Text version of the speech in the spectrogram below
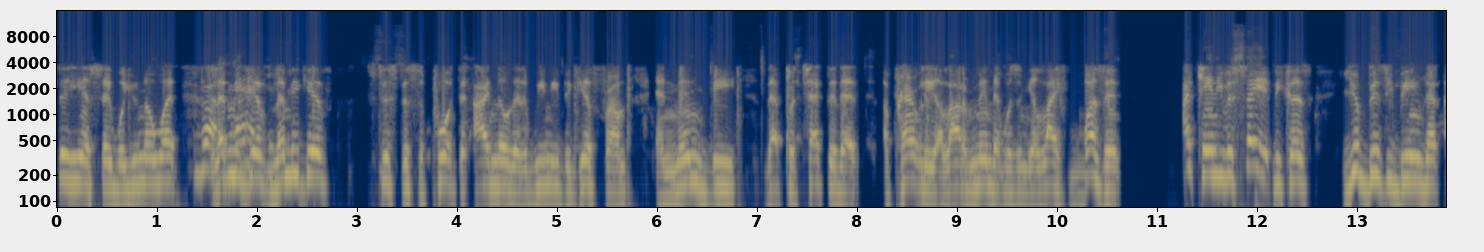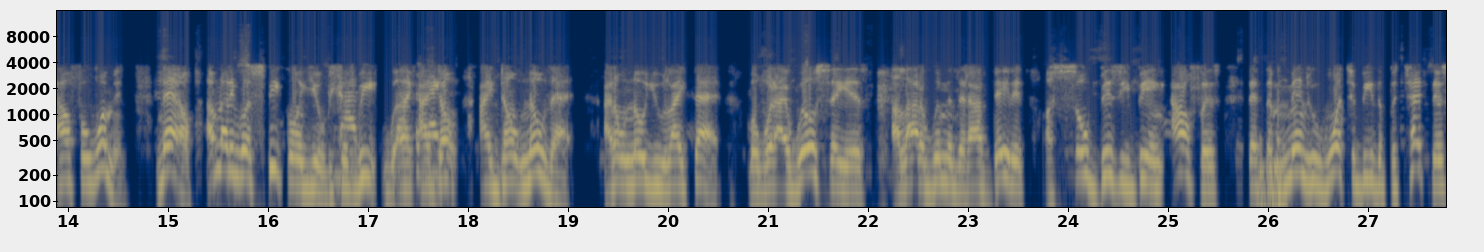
sit here and say, well, you know what? Bro, let me give let me give sis the support that I know that we need to give from and men be that protector that apparently a lot of men that was in your life wasn't. I can't even say it because you're busy being that alpha woman. Now, I'm not even going to speak on you because we like I don't I don't know that. I don't know you like that. But what I will say is a lot of women that I've dated are so busy being alphas that the men who want to be the protectors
